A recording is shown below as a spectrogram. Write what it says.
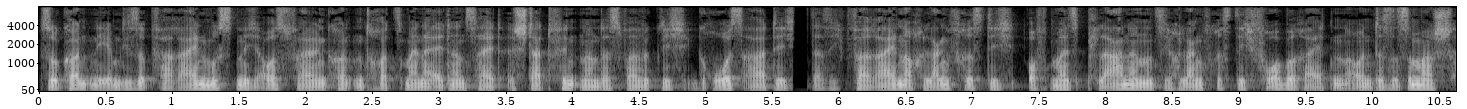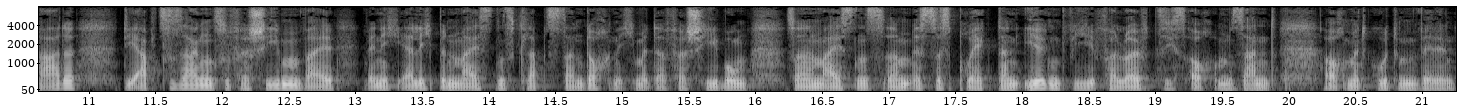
so konnten eben diese Pfarreien, mussten nicht ausfallen, konnten trotz meiner Elternzeit stattfinden und das war wirklich großartig, dass sich Pfarreien auch langfristig oftmals planen und sich auch langfristig vorbereiten. Und das ist immer schade, die abzusagen und zu verschieben, weil, wenn ich ehrlich bin, meistens klappt es dann doch nicht mit der Verschiebung, sondern meistens meistens ähm, ist das Projekt dann irgendwie, verläuft sich's auch im Sand, auch mit gutem Willen.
